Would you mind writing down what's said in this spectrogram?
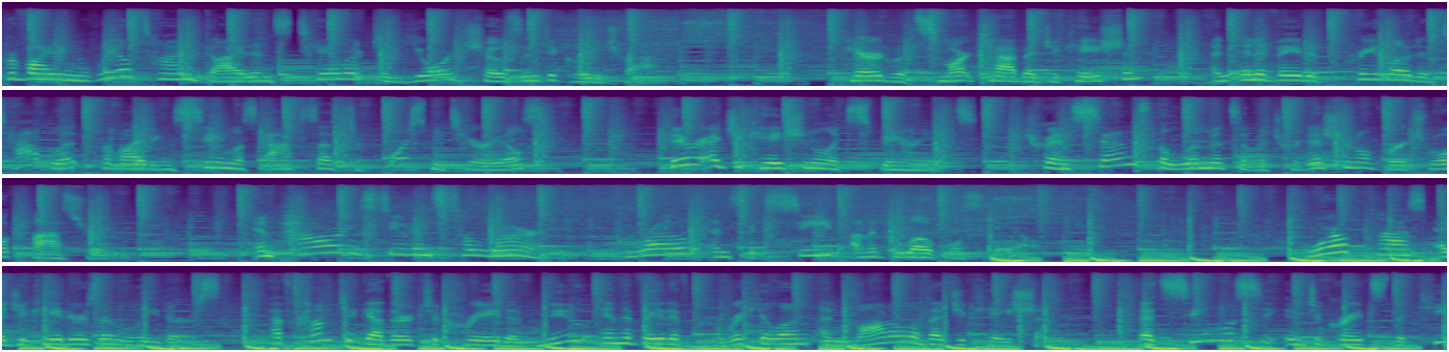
providing real-time guidance tailored to your chosen degree track. Paired with SmartTab Education, an innovative preloaded tablet providing seamless access to course materials, their educational experience transcends the limits of a traditional virtual classroom, empowering students to learn, grow, and succeed on a global scale. World-class educators and leaders have come together to create a new innovative curriculum and model of education that seamlessly integrates the key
